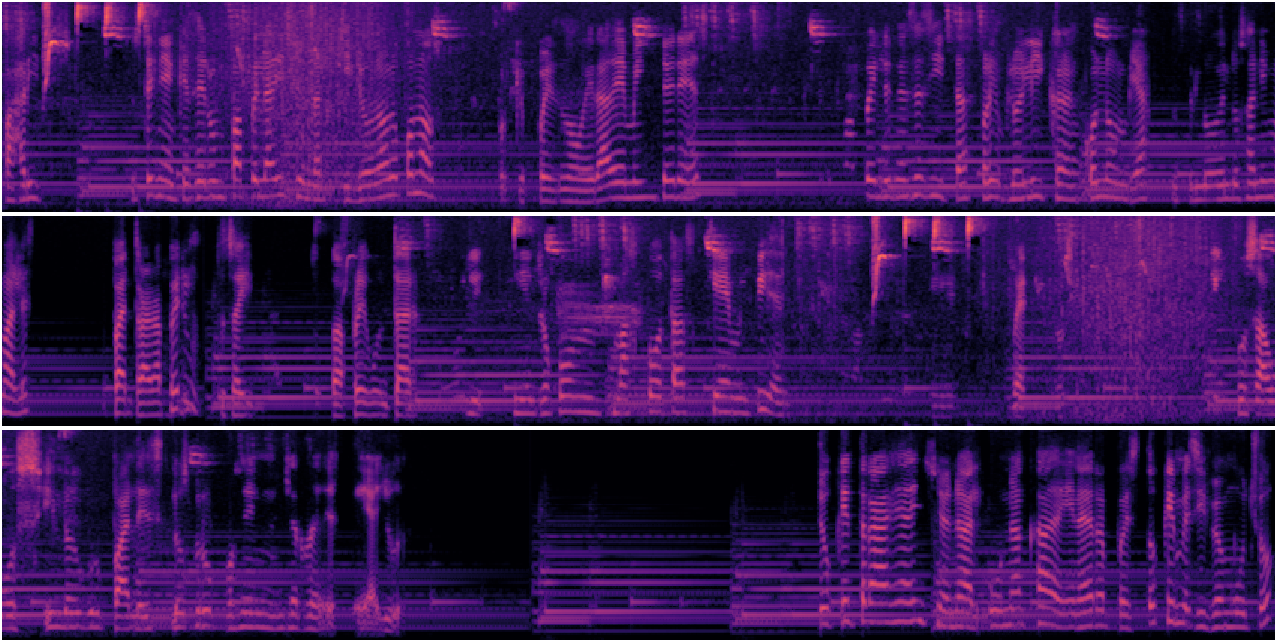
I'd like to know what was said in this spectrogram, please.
pajaritos. Entonces tenían que hacer un papel adicional que yo no lo conozco, porque pues no era de mi interés. ¿Qué papeles necesitas? Por ejemplo, el ICA en Colombia, que es lo de los animales, para entrar a Perú. Entonces ahí va a preguntar, si entro con mascotas, ¿qué me piden? Eh, bueno, no sé los avos y los grupales, los grupos en redes de ayuda. Yo que traje adicional una cadena de repuesto que me sirvió mucho,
